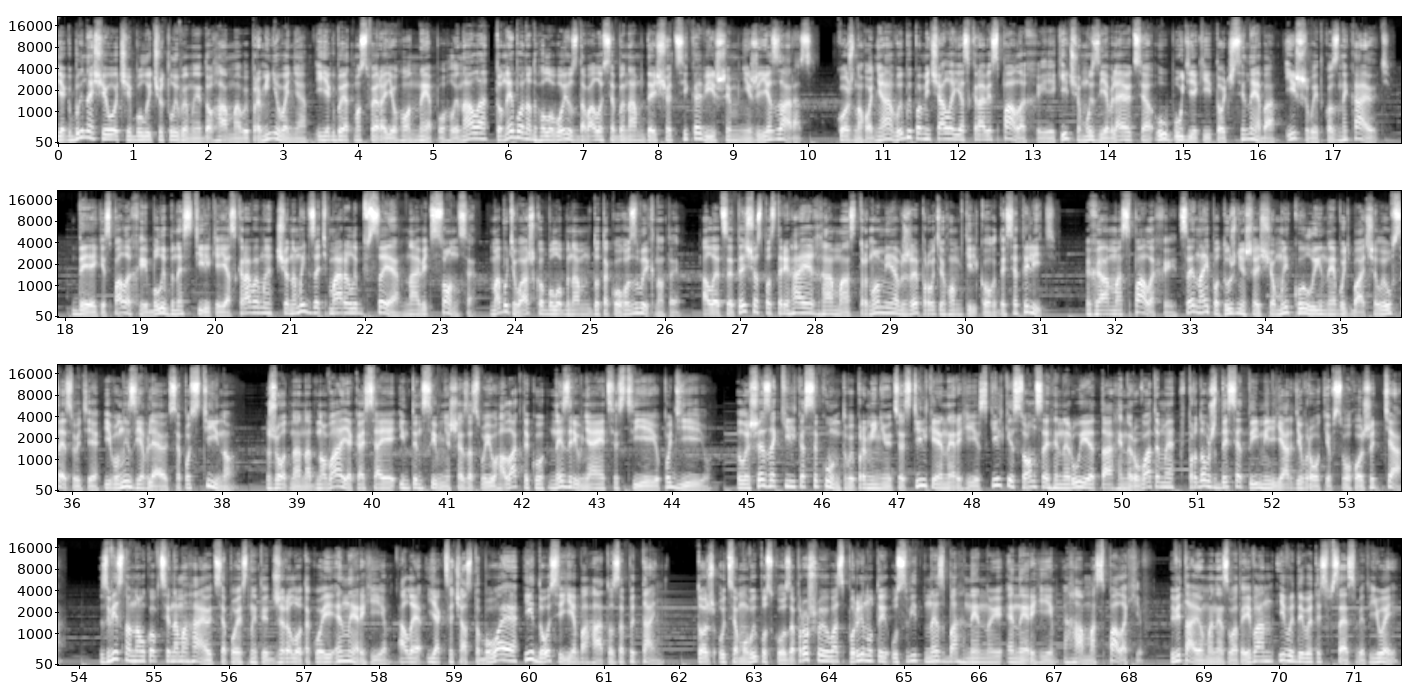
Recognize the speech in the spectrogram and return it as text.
Якби наші очі були чутливими до гамма випромінювання, і якби атмосфера його не поглинала, то небо над головою здавалося би нам дещо цікавішим, ніж є зараз. Кожного дня ви би помічали яскраві спалахи, які чомусь з'являються у будь-якій точці неба і швидко зникають. Деякі спалахи були б настільки яскравими, що на мить затьмарили б все, навіть сонце. Мабуть, важко було б нам до такого звикнути. Але це те, що спостерігає гамма-астрономія вже протягом кількох десятиліть. Гамма-спалахи це найпотужніше, що ми коли-небудь бачили у всесвіті, і вони з'являються постійно. Жодна наднова, яка сяє інтенсивніше за свою галактику, не зрівняється з цією подією. Лише за кілька секунд випромінюється стільки енергії, скільки сонце генерує та генеруватиме впродовж 10 мільярдів років свого життя. Звісно, науковці намагаються пояснити джерело такої енергії, але як це часто буває, і досі є багато запитань. Тож у цьому випуску запрошую вас поринути у світ незбагненної енергії гамма спалахів. Вітаю, мене звати Іван, і ви дивитесь Всесвіт UA.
